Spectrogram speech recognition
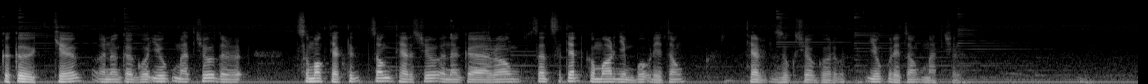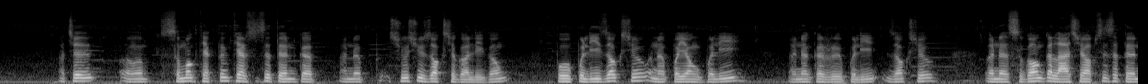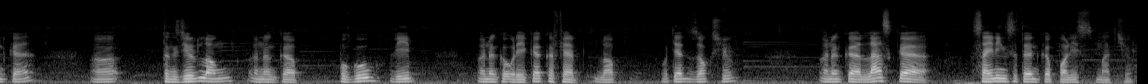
cơ cơ chế ở nâng cơ yêu mà chú để số mốc chặt thức trong theo chú ở nâng cơ rong sát sát chất có mọi nhiệm vụ để trong theo dục cho gọi yêu để trong mát chú ở chứ số mốc chặt thức theo sự tên cơ ở nâng chú chú dọc cho gọi lý gong po poli dọc chú ở nâng payong poli ở nâng cơ rư poli dọc chú ở nâng sự gong cơ lá chú áp sự tên cơ uh, từng dưới lòng ở nâng cơ pogu rib ở nâng cơ ổ đề cơ cơ phép lọc Отец त्यहाँ जग्छु अनका लास्टका shining ка сайнинг сетен ка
